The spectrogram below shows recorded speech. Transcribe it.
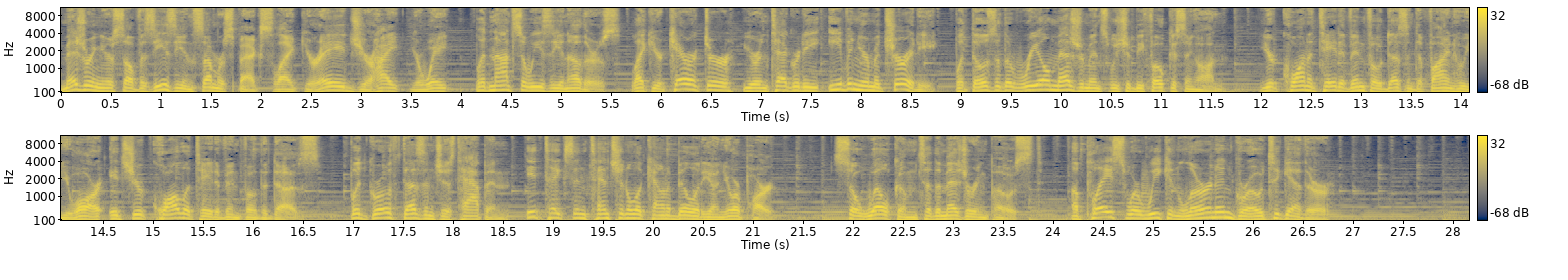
Measuring yourself is easy in some respects, like your age, your height, your weight, but not so easy in others, like your character, your integrity, even your maturity. But those are the real measurements we should be focusing on. Your quantitative info doesn't define who you are, it's your qualitative info that does. But growth doesn't just happen, it takes intentional accountability on your part. So, welcome to the Measuring Post, a place where we can learn and grow together.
